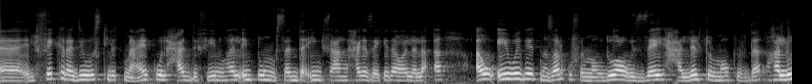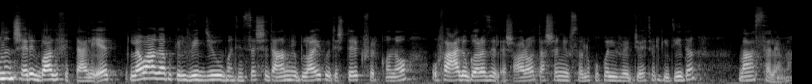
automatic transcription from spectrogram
الفكرة دي وصلت معاكم لحد فين؟ وهل أنتم مصدقين فعلا حاجة زي كده ولا لأ؟ أو إيه وجهة نظركم في الموضوع وازاي حللتوا الموقف ده؟ خلونا نشارك بعض في التعليقات. لو عجبك الفيديو ما تنساش تدعمني بلايك وتشترك في القناة وفعلوا جرس الإشعارات عشان يوصلكم كل الفيديوهات الجديدة. مع السلامة.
